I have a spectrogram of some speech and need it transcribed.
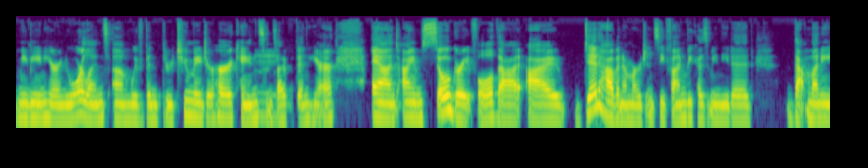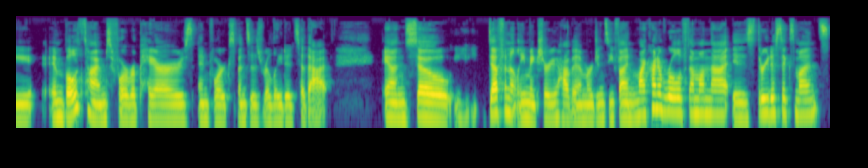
me being here in New Orleans, um, we've been through two major hurricanes mm. since I've been here, and I am so grateful that I did have an emergency fund because we needed that money in both times for repairs and for expenses related to that. And so definitely make sure you have an emergency fund. My kind of rule of thumb on that is three to six months,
